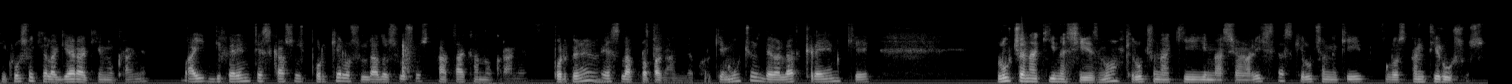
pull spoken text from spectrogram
Incluso que la guerra aquí en Ucrania. Hay diferentes casos por qué los soldados rusos atacan a Ucrania. Por primero es la propaganda, porque muchos de verdad creen que luchan aquí nazismo, que luchan aquí nacionalistas, que luchan aquí los antirrusos.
